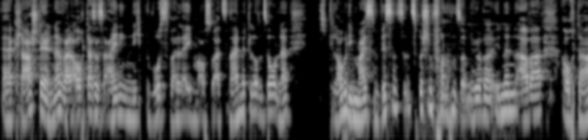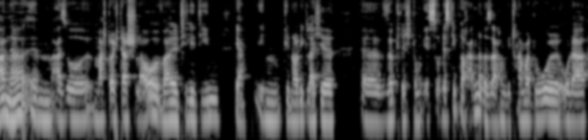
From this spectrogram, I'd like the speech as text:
äh, klarstellen, ne? weil auch das ist einigen nicht bewusst, weil eben auch so Arzneimittel und so, ne? Ich glaube, die meisten wissen es inzwischen von unseren HörerInnen, aber auch da, ne, ähm, also macht euch da schlau, weil Tilidin ja eben genau die gleiche äh, Wirkrichtung ist. Und es gibt noch andere Sachen wie Tramadol oder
